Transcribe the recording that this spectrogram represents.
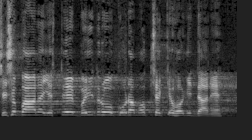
ಶಿಶುಪಾಲ ಎಷ್ಟೇ ಬೈದರೂ ಕೂಡ ಮೋಕ್ಷಕ್ಕೆ ಹೋಗಿದ್ದಾನೆ.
